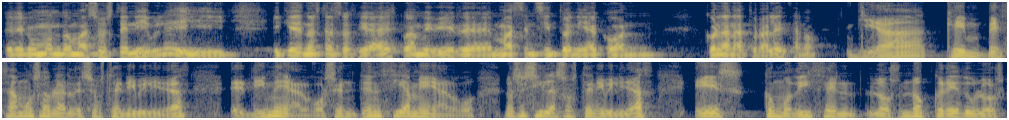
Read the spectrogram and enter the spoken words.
tener un mundo más sostenible y, que nuestras sociedades puedan vivir eh, más en sintonía con, la naturaleza, ¿no? Ya que empezamos a hablar de sostenibilidad, eh, dime algo, senténciame algo. No sé si la sostenibilidad es, como dicen los no crédulos,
